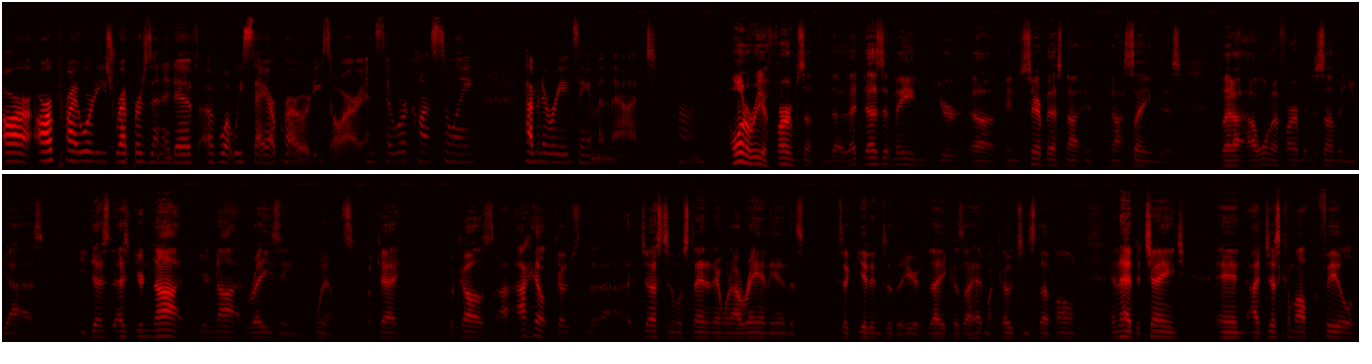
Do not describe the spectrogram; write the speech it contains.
Are our priorities representative of what we say our priorities are? And so we're constantly having to re-examine that. Um, I want to reaffirm something though. That doesn't mean you're, uh, and Sarah Beth's not not saying this, but I, I want to affirm it to some of you guys. You does, you're not you're not raising wimps, okay? Because I, I helped coach them. Uh, Justin was standing there when I ran in this, to get into the here today because I had my coaching stuff on and had to change. And I just come off the field,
